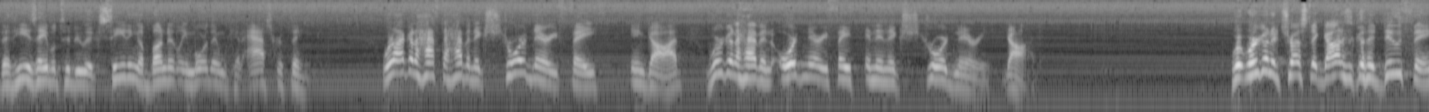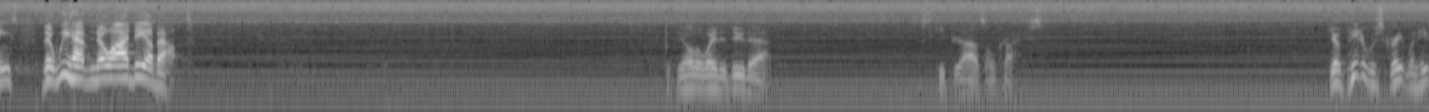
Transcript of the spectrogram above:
that He is able to do exceeding abundantly more than we can ask or think. We're not going to have to have an extraordinary faith in God. We're going to have an ordinary faith in an extraordinary God. We're, we're going to trust that God is going to do things that we have no idea about. But the only way to do that is to keep your eyes on Christ. You know, Peter was great when he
